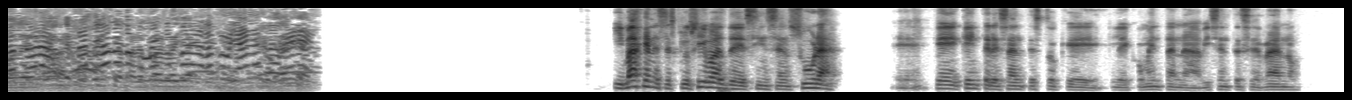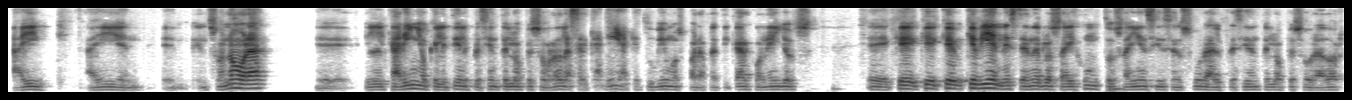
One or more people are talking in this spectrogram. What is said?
con el plan de justicia para el pueblo yaqui. Imágenes exclusivas de Sin Censura. Eh, qué, qué, interesante esto que le comentan a Vicente Serrano ahí, ahí en, en, en Sonora. Eh, el cariño que le tiene el presidente López Obrador, la cercanía que tuvimos para platicar con ellos. Eh, qué, qué, qué, bien es tenerlos ahí juntos, ahí en Sin Censura, el presidente López Obrador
